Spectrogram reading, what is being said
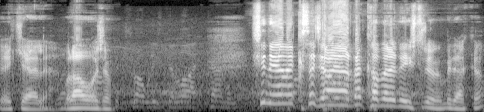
Pekala, bravo hocam. Şimdi hemen kısaca ayardan kamera değiştiriyorum, bir dakika.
